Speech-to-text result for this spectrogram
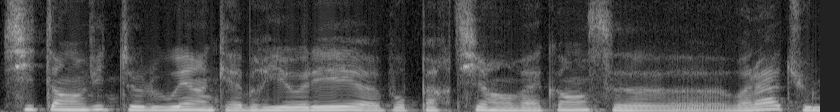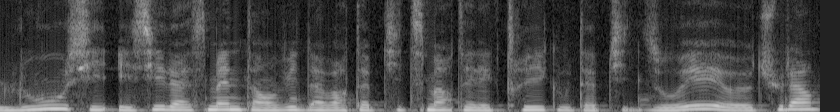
Si tu as envie de te louer un cabriolet euh, pour partir en vacances, euh, voilà, tu le loues. et si la semaine, tu as envie d'avoir ta petite Smart électrique ou ta petite Zoé, tu l'as.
